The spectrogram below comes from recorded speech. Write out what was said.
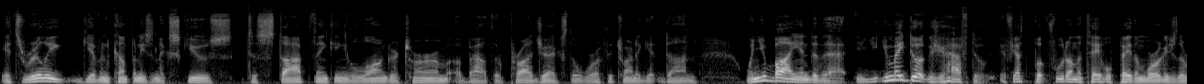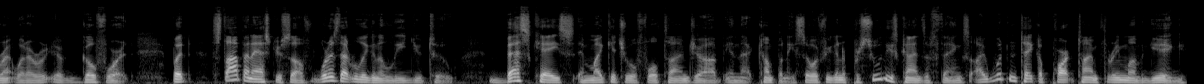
it's really given companies an excuse to stop thinking longer term about their projects, the work they're trying to get done. When you buy into that, you, you may do it because you have to. If you have to put food on the table, pay the mortgage, the rent, whatever, you know, go for it. But stop and ask yourself, what is that really going to lead you to? Best case, it might get you a full time job in that company. So if you're going to pursue these kinds of things, I wouldn't take a part time three month gig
